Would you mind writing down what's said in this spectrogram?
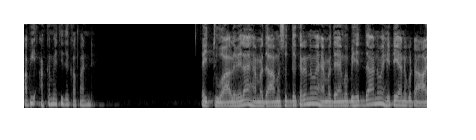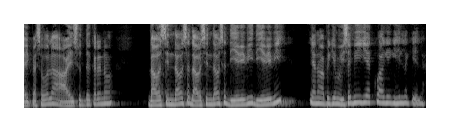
අපි අකමැතිද කපන්න? ඒ තුවාල වෙලා හැමදාම සුද්ධ කරනවා හැමදෑම බෙහෙත් දානවා හෙට යනකොට ආයෙ පැසවලා ආයෙ සුද්ධ කරනවා දවසින් දවස දවසින් දවස දිය වෙවි දිය වෙවි යනවා අපි කියමු විස බීජයක් වාගේ ගිහිල්ලා කියලා.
